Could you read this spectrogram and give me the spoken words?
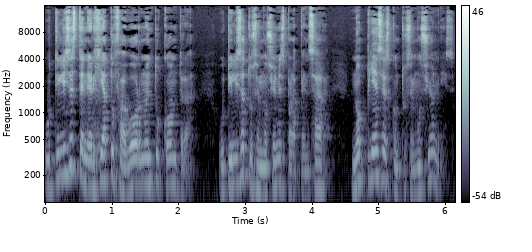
utiliza esta energía a tu favor, no en tu contra. Utiliza tus emociones para pensar, no pienses con tus emociones.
